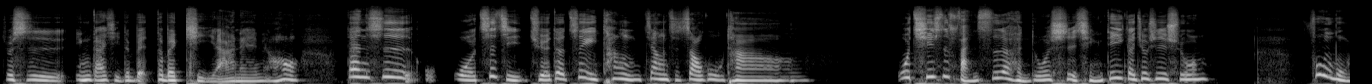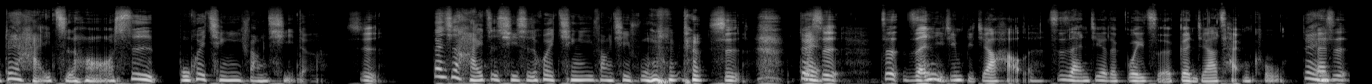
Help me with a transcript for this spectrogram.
就是应该是特别特别气啊呢。然后，但是我自己觉得这一趟这样子照顾他，我其实反思了很多事情。第一个就是说，父母对孩子哈是不会轻易放弃的，是，但是孩子其实会轻易放弃父母的，是，对，是。这人已经比较好了，自然界的规则更加残酷。对，但是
